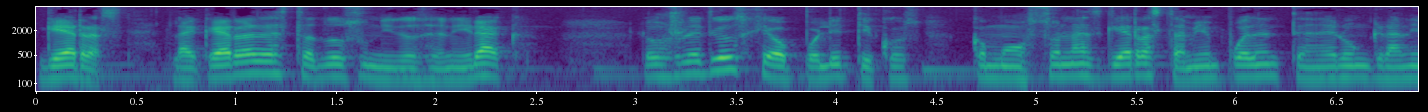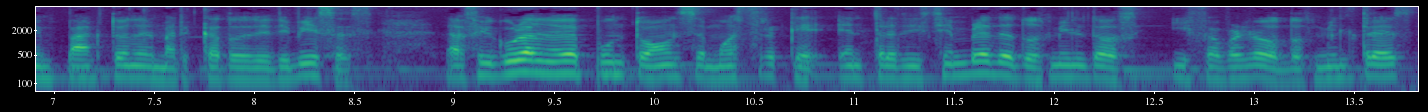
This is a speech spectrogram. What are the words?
Guerras. La guerra de Estados Unidos en Irak. Los riesgos geopolíticos, como son las guerras, también pueden tener un gran impacto en el mercado de divisas. La figura 9.11 muestra que entre diciembre de 2002 y febrero de 2003,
